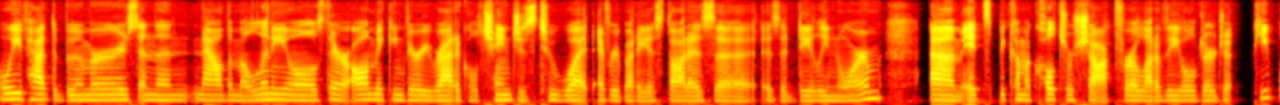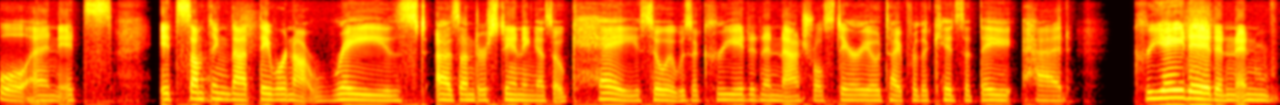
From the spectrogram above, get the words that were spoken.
We've had the boomers and then now the millennials. They're all making very radical changes to what everybody has thought as a as a daily norm. Um, it's become a culture shock for a lot of the older ge- people, and it's it's something that they were not raised as understanding as okay. So it was a created and natural stereotype for the kids that they had created and and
